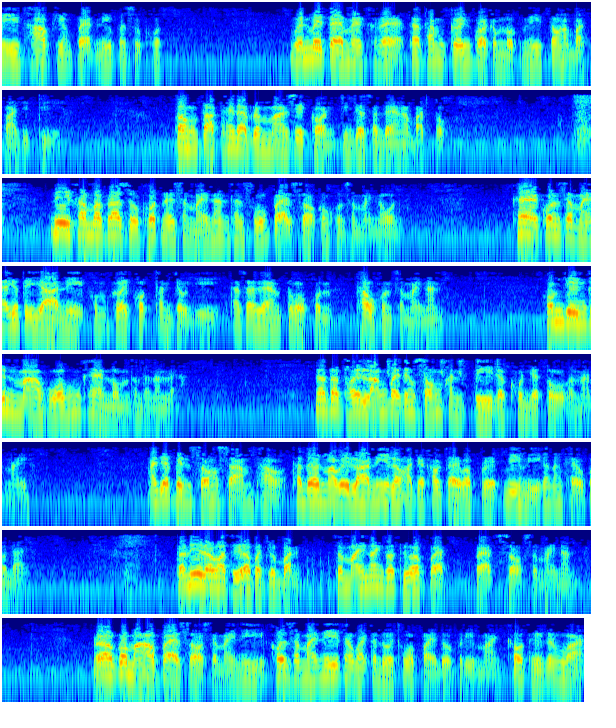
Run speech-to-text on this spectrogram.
มีเท้าเพียงแปดนิ้วพระสุคต เว้นไม่แต่ไม่แคร่ถ้าทำเกินกว่ากำหนดนี้ต้องอบัติปาจิตีต้องตัดให้ได้ประมาณเสียก่อนจึงจะแสดงอบัติตก นี่คำว่าพระสุคตในสมัยนั้น ท่านสูงแปดศอกของคนสมัยโน้น แค่คนสมัยอยุธยานี่ผมเคยพบท่านเจ้ายีท่านแสดงตัวคนเท่าคนสมัยนั้น ผมยืนขึ้นมาหัวผมแค่นมท่านเท่านั้นแหละ แล้วถ้าถอยหลังไปถึงสองพันปีแล้วคนจะโตขนาดไหน อาจจะเป็นสองสามเท่า ถ้าเดินมาเวลานี้เราอาจจะเข้าใจว่าเปรตวิ่งหนีกันทั้งแถวก็ได้ ตอนนี้เรามาถือเอาปัจจุบัน สมัยนั้นเขาถือว่าแปดแปดศอกสมัยนั้น เราก็มาเอาแปดศอกสมัยนี้ คนสมัยนี้ถ้าวัดกันโดยทั่วไปโดยปริมาณเขาถือกันว่า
